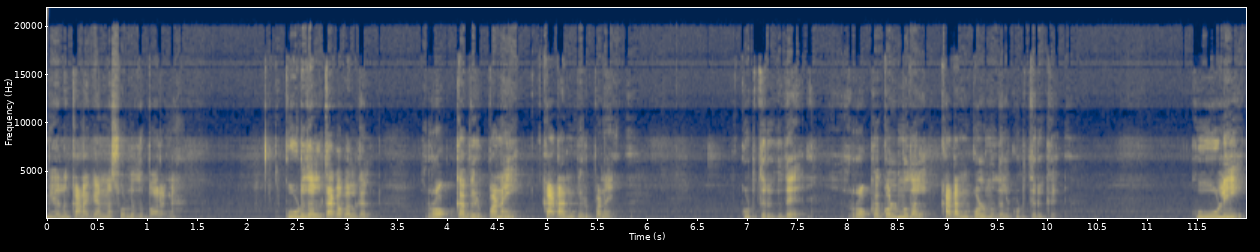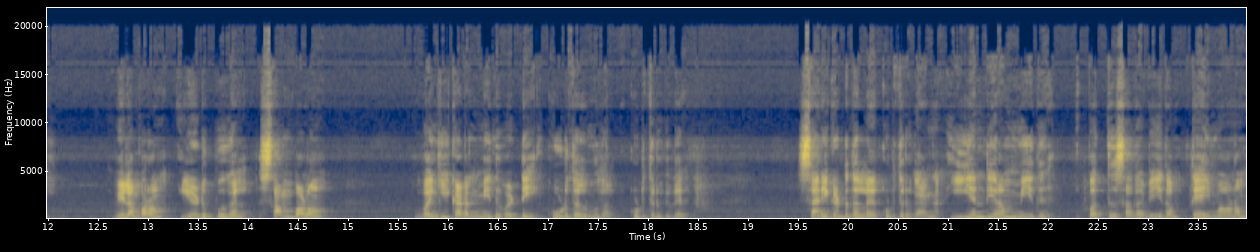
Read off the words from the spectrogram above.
மேலும் கணக்கு என்ன சொல்லுது பாருங்கள் கூடுதல் தகவல்கள். ரொக்க விற்பனை கடன் விற்பனை கொடுத்துருக்குது. ரொக்க கொள்முதல் கடன் கொள்முதல் கொடுத்துருக்கு. கூலி விளம்பரம் எடுப்புகள் சம்பளம் வங்கி கடன் மீது வட்டி கூடுதல் முதல் கொடுத்துருக்குது. சரி கட்டுதல் கொடுத்துருக்காங்க. இயந்திரம் மீது பத்து சதவீதம் தேய்மானம்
